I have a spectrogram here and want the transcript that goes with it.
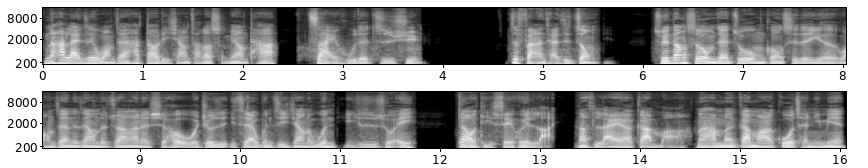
那他来这个网站，他到底想要找到什么样？他在乎的资讯，这反而才是重点。所以当时我们在做我们公司的一个网站的这样的专案的时候，我就是一直在问自己这样的问题，就是说，诶，到底谁会来？那是来要干嘛？那他们干嘛的过程里面，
